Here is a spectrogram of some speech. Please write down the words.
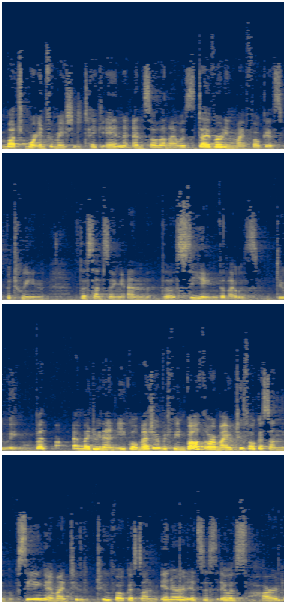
much more information to take in, and so then I was diverting my focus between the sensing and the seeing that I was doing. But am I doing that in equal measure between both, or am I too focused on seeing? Am I too too focused on inner? It's just it was hard.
